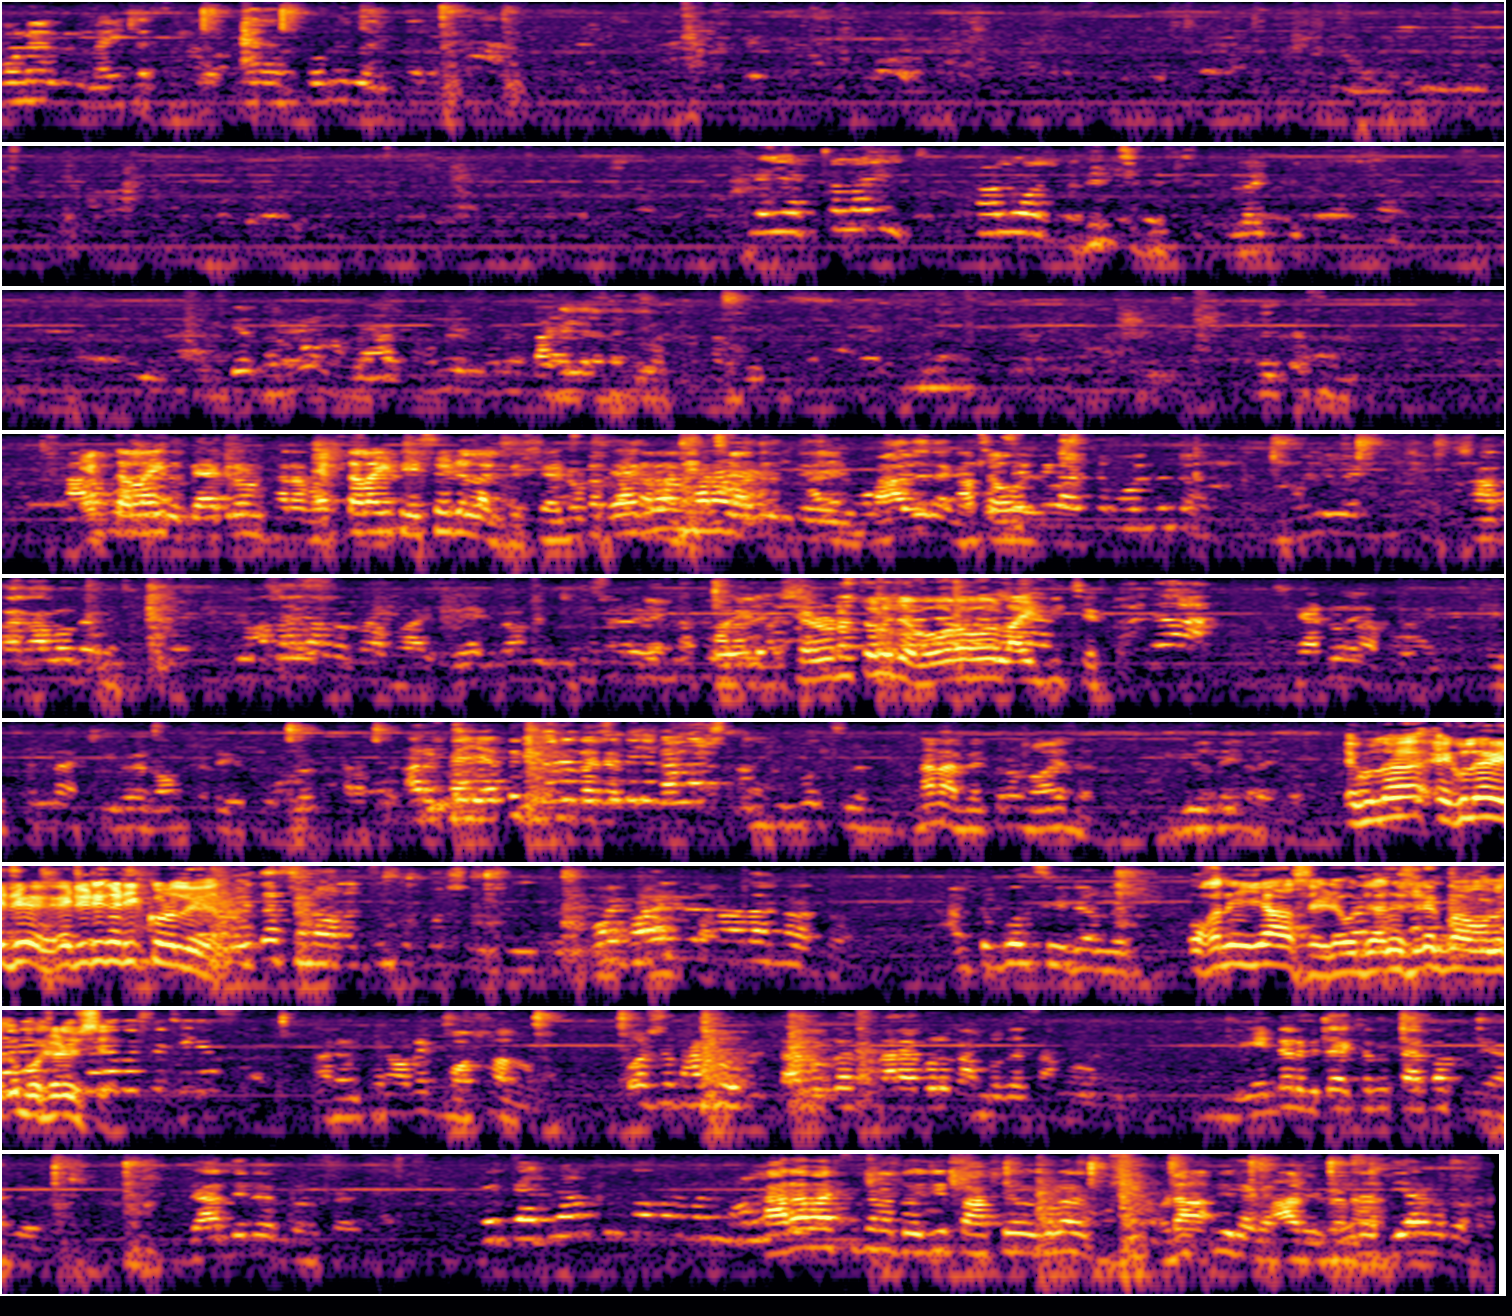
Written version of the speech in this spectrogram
ফোনের লাইট আছে না হ্যাঁ ফোনে লাইট এই একটা লাইট ভালো আসবে। দিচ্ছি দিচ্ছি লাইট দিচ্ছি দিয়ে ধরবো না ফোনে ফোনে লাগাইলে একটা লাইট ব্যাকগ্রাউন্ড খারাপ একটা লাইট এই সাইডে লাগবে শ্যাডোটা ব্যাকগ্রাউন্ড খারাপ বাজে দেখা আচ্ছা সাদা কালো দেখো। শ্যাডোটা চলে যাবে ওরা লাইট দিচ্ছে একটা। শ্যাডো না ভাই এসে না কীভাবে রং কেটে গেছে ওগুলো খারাপ লাগে। আরে ভাই এত কিছু দেখা আমি তো বলছিলাম। না না ভেতরে নয়েজ আছে ভিডিওতেই নয়েজ আছে। এগুলা এডিটিং ঠিক করে নেবেন হইতাছে না অনেকজন তো বসে বসে ওই ঘরে শোনা না তো আমি তো বলছি এটা ওখানে ইয়ে আছে এটা ওই জানিস একবার অনেকে বসে রয়েছে। আর ওখানে অনেক বসালো বসে থাকুক তারপর কাছে তারা করুক আমরা কাছে আমরা এন্টার ভিতরে একসাথে চার পাঁচ নিয়ে আসবে। যার যেটা দরকার। খারাপ আসছে না তো ওই যে পাশে ওইগুলো ওটা দেওয়ার মতো না।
